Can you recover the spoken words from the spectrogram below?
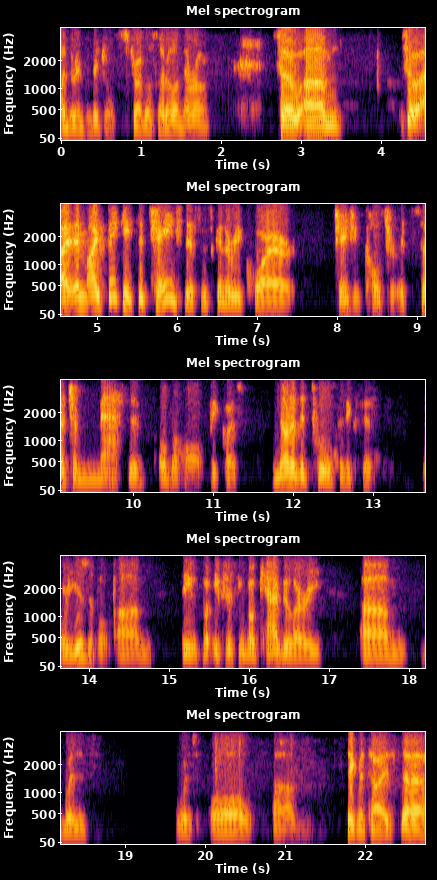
other individuals' struggles, let alone their own. So, um, so I, am I thinking to change this is going to require changing culture. It's such a massive overhaul because none of the tools that exist were usable. Um, the existing vocabulary um, was was all um, stigmatized. Uh,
